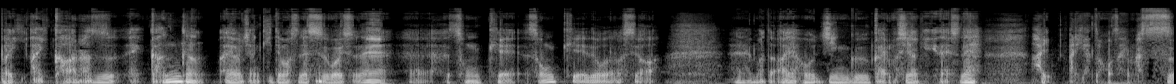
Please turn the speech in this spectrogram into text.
ぱい相変わらず、えガンガン、あやめちゃん聞いてますね。すごいですね。えー尊敬、尊敬でございますよ。えーまた、あやほ神宮会もしなきゃいけないですね。はい、ありがとうございます。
